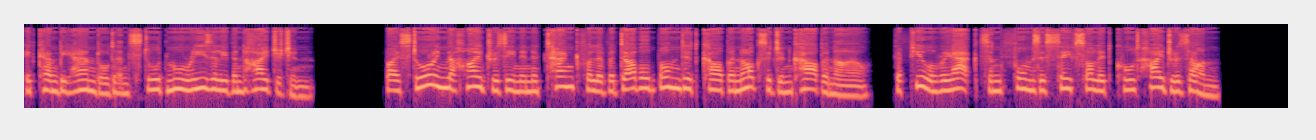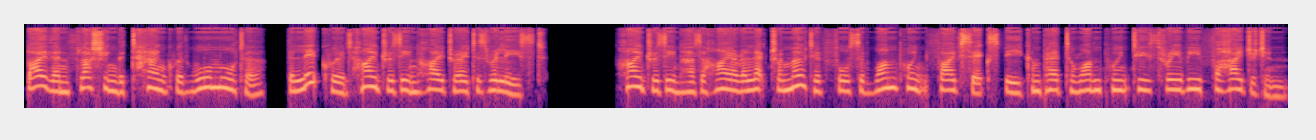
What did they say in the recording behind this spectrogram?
it can be handled and stored more easily than hydrogen. By storing the hydrazine in a tank full of a double-bonded carbon-oxygen carbonyl, the fuel reacts and forms a safe solid called hydrazine. By then flushing the tank with warm water, the liquid hydrazine hydrate is released. Hydrazine has a higher electromotive force of 1.56 V compared to 1.23 V for hydrogen.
